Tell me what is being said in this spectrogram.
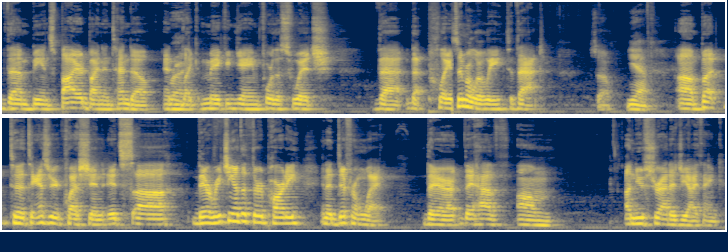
them be inspired by Nintendo and Right. like make a game for the Switch that that plays similarly to that. So Yeah. um, but to, to answer your question, it's uh, they're reaching out to third party in a different way. They're they have um, a new strategy, I think,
